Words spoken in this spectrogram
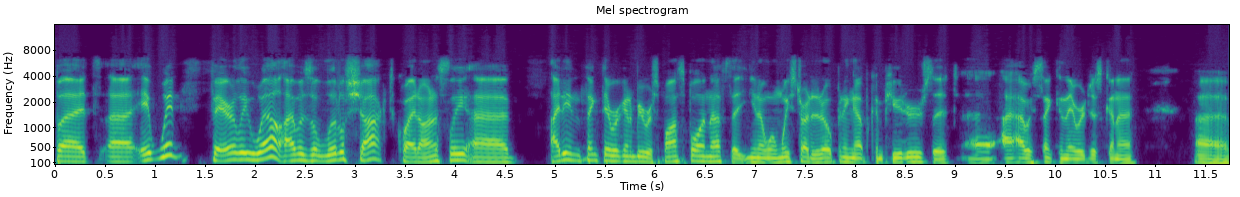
but uh, it went fairly well. I was a little shocked, quite honestly. Uh, I didn't think they were going to be responsible enough that you know when we started opening up computers that uh, I, I, was thinking they were just going to uh,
